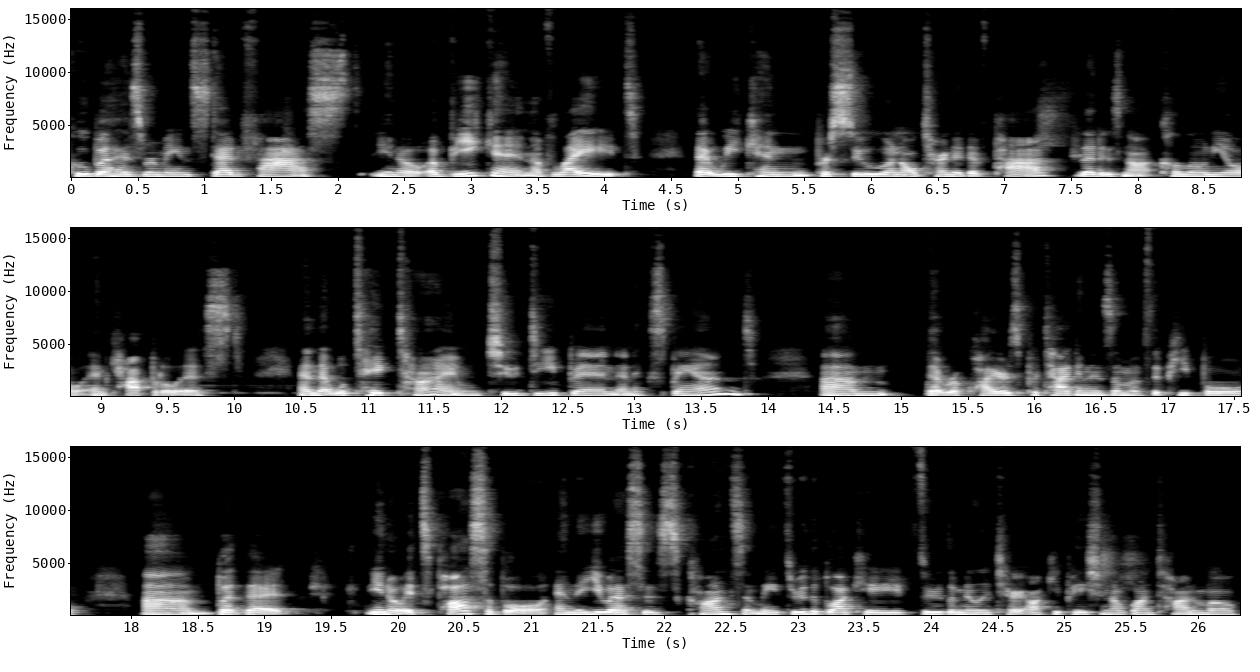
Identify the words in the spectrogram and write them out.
Cuba has remained steadfast, you know, a beacon of light that we can pursue an alternative path that is not colonial and capitalist and that will take time to deepen and expand um, that requires protagonism of the people um, but that you know it's possible and the us is constantly through the blockade through the military occupation of guantanamo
